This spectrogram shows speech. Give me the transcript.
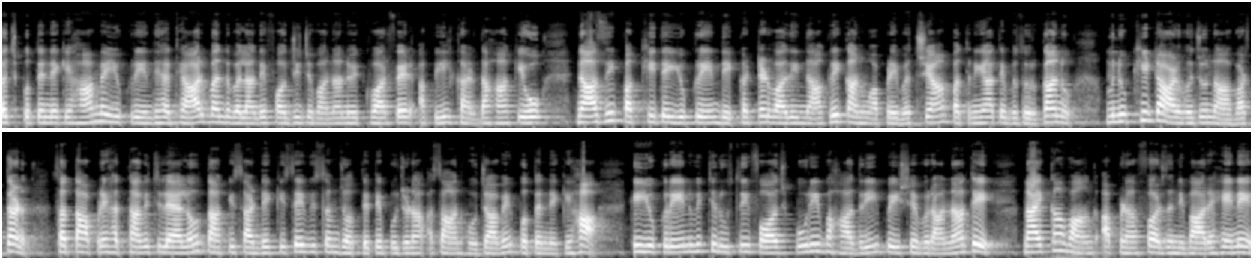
ਵਿੱਚ ਪੁਤਿਨ ਨੇ ਕਿਹਾ, ਮੈਂ ਯੂਕਰੇਨ ਦੇ ਹਥਿਆਰਬੰਦ ਬਲਾਂ ਦੇ ਫੌਜੀ ਜਵਾਨਾਂ ਨੂੰ ਇੱਕ ਵਾਰ ਫਿਰ ਅਪੀਲ ਕਰਦਾ ਹਾਂ ਕਿ ਉਹ ਨਾਜ਼ੀ ਪੱਖੀ ਤੇ ਯੂਕਰੇਨ ਦੇ ਕੱਟੜਵਾਦੀ ਨਾਗਰਿਕਾਂ ਨੂੰ ਆਪਣੇ ਬੱਚਿਆਂ, ਪਤਨੀਆਂ ਤੇ ਬਜ਼ੁਰਗਾਂ ਨੂੰ ਮਨੁੱਖੀ ਢਾਲ ਵਜੋਂ ਨਾ ਵਰਤਣ। ਸੱਤਾ ਆਪਣੇ ਹੱਥਾਂ ਵਿੱਚ ਲੈ ਲਓ ਤਾਂ ਕਿ ਸਾਡੇ ਕਿਸੇ ਵੀ ਸਮਝੌਤੇ ਤੇ ਪੁੱਜਣਾ ਆਸਾਨ ਹੋ ਜਾਵੇ। ਪੁਤਿਨ ਨੇ ਕਿਹਾ ਕਿ ਯੂਕਰੇਨ ਵਿੱਚ ਰੂਸੀ ਫੌਜ ਪੂਰੀ ਬਹਾਦਰੀ, ਪੇਸ਼ੇਵਰਾਨਾ ਤੇ ਨਾਇਕਾਂ ਵਾਂਗ ਆਪਣਾ ਫਰਜ਼ ਨਿਭਾ ਰਹੇ ਨੇ।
